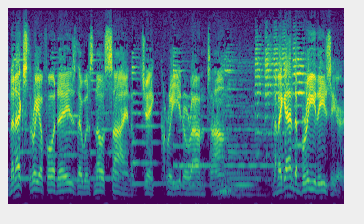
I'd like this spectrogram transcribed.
In the next three or four days, there was no sign of Jake Creed around town, and I began to breathe easier.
